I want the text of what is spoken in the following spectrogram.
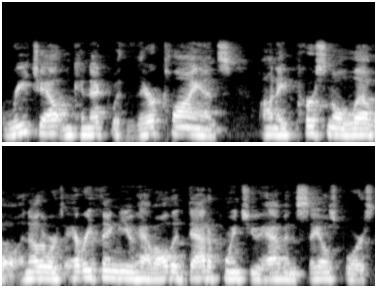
reach out and connect with their clients on a personal level. In other words, everything you have, all the data points you have in Salesforce,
